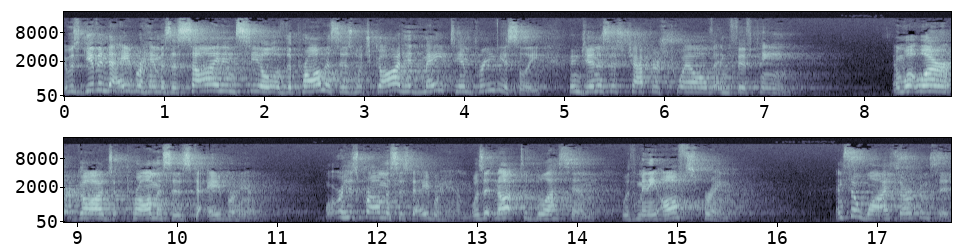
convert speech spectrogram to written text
It was given to Abraham as a sign and seal of the promises which God had made to him previously in Genesis chapters 12 and 15. And what were God's promises to Abraham? What were his promises to Abraham? Was it not to bless him with many offspring? And so, why circumcision?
